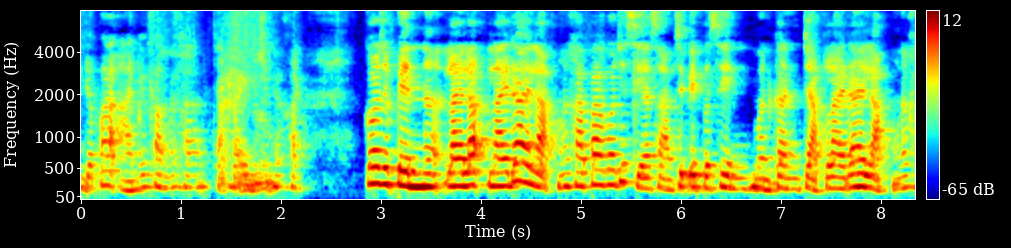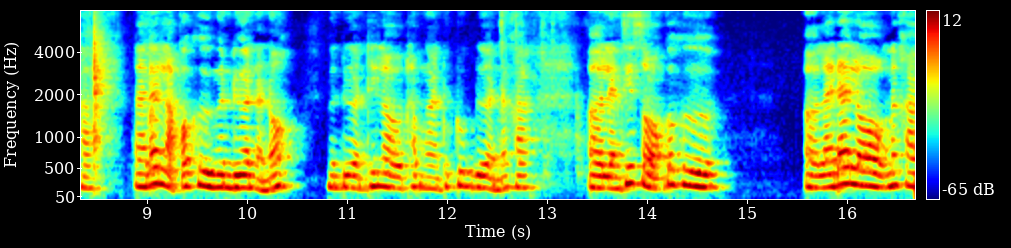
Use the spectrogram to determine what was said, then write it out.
เดี๋ยวป้าอ่านให้ฟังนะคะ จากใบนี้นะคะ ก็จะเป็นรายละรายได้หลักนะคะ ป้าก็จะเสีย 31%เหมือนกันจากรายได้หลักนะคะ รายได้หลักก็คือเงินเดือนอะเนาะ เงินเดือนที่เราทำงานทุกๆเดือนนะคะ แหล่งที่สองก็คือรายได้รองนะคะ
